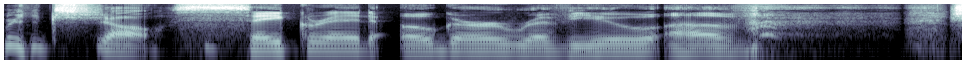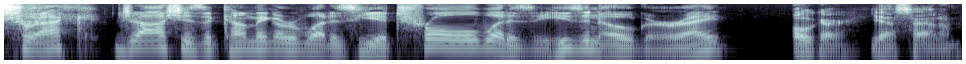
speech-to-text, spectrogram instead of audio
week's show Sacred ogre review of Shrek. Josh, is it coming or what? Is he a troll? What is he? He's an ogre, right? Ogre yes adam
